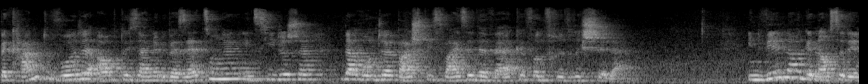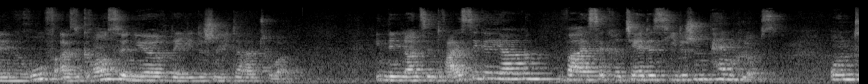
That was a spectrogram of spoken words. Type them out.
Bekannt wurde auch durch seine Übersetzungen ins Jiddische, darunter beispielsweise der Werke von Friedrich Schiller. In Wilna genoss er den Ruf als Grand Seigneur der jiddischen Literatur. In den 1930er Jahren war er Sekretär des jiddischen Pen-Clubs und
